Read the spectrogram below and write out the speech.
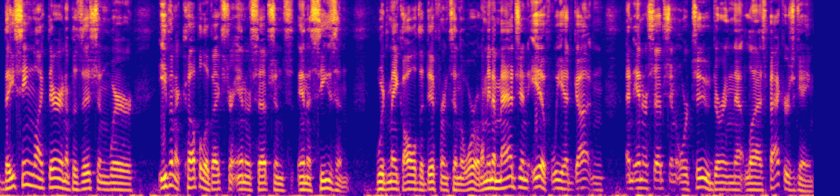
they seem like they're in a position where even a couple of extra interceptions in a season would make all the difference in the world. I mean, imagine if we had gotten an interception or two during that last Packers game.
